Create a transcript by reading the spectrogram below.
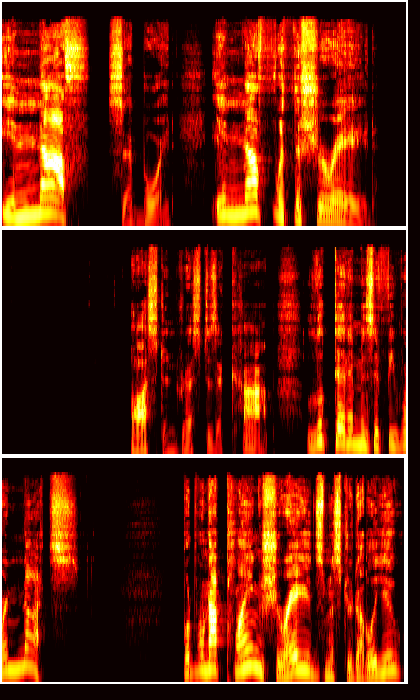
Enough, said Boyd. Enough with the charade. Austin, dressed as a cop, looked at him as if he were nuts. But we're not playing charades, Mr. W.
